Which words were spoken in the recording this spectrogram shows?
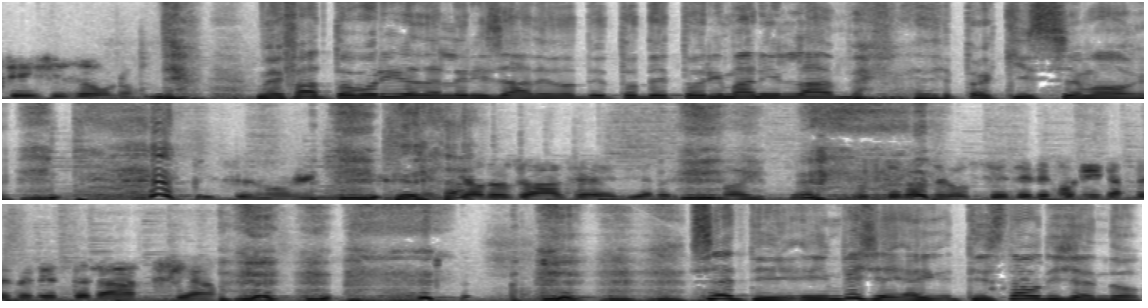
Sì, ci sono. Mi hai fatto morire dalle risate, ti ho detto, detto rimani là, mi hai detto chi si muove. Chi se? Mi chiodo sulla sedia perché poi queste cose con questi telefonini a me mi mettono ansia. Senti, invece ti stavo dicendo,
